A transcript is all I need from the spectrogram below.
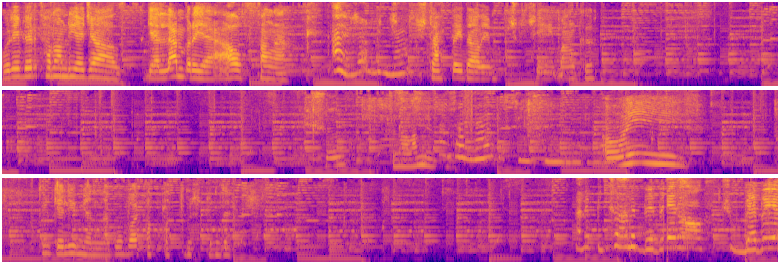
Görevleri tamamlayacağız. Gel lan buraya. Al sana. Şu tahtayı da alayım. Şu şeyi bankı. Şu. Şunu şimdi? Ay. Dur geleyim yanına. Bombayı patlattım üstünde. Hani bir tane bebeği al. Şu bebeği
